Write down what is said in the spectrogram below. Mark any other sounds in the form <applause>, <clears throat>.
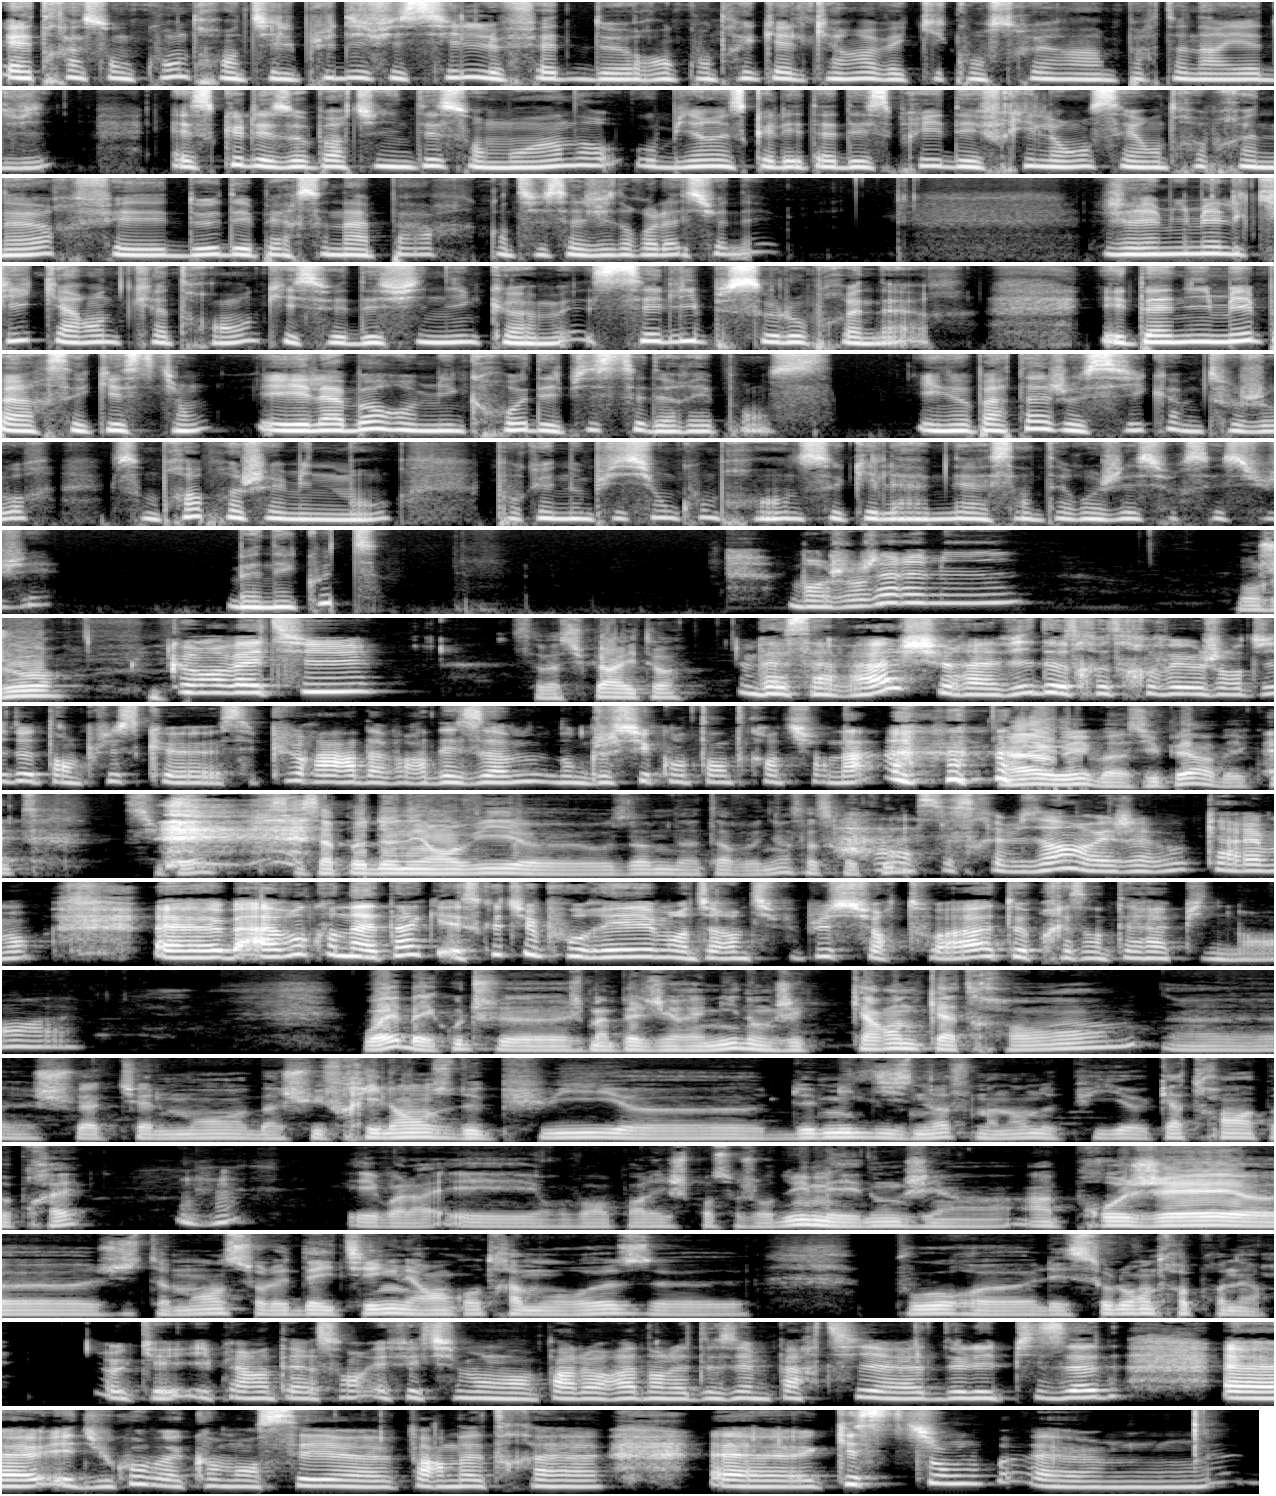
Être à son compte rend-il plus difficile le fait de rencontrer quelqu'un avec qui construire un partenariat de vie? Est-ce que les opportunités sont moindres ou bien est-ce que l'état d'esprit des freelances et entrepreneurs fait d'eux des personnes à part quand il s'agit de relationner? Jérémy Melki, 44 ans, qui se définit comme célib solopreneur, est animé par ces questions et élabore au micro des pistes de réponse. Il nous partage aussi, comme toujours, son propre cheminement pour que nous puissions comprendre ce qui l'a amené à s'interroger sur ces sujets. Bonne écoute. Bonjour Jérémy. Bonjour. Comment vas-tu? Ça va super et toi? Ben Ça va, je suis ravie de te retrouver aujourd'hui, d'autant plus que c'est plus rare d'avoir des hommes, donc je suis contente quand il y en a. ah oui, bah super, bah écoute. <laughs> Super. Si ça peut donner envie aux hommes d'intervenir, ça serait cool. Ah, ce serait bien, oui, j'avoue, carrément. Euh, bah, avant qu'on attaque, est-ce que tu pourrais m'en dire un petit peu plus sur toi, te présenter rapidement Ouais, bah écoute, je, m'appelle Jérémy, donc j'ai 44 ans. je suis actuellement, bah, je suis freelance depuis 2019, maintenant, depuis 4 ans à peu près. Mmh et voilà, et on va en parler, je pense, aujourd'hui. Mais donc, j'ai un, un projet justement sur le dating, les rencontres amoureuses pour les solo-entrepreneurs. Ok, hyper intéressant. Effectivement, on en parlera dans la deuxième partie de l'épisode. et du coup, on va commencer par notre question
